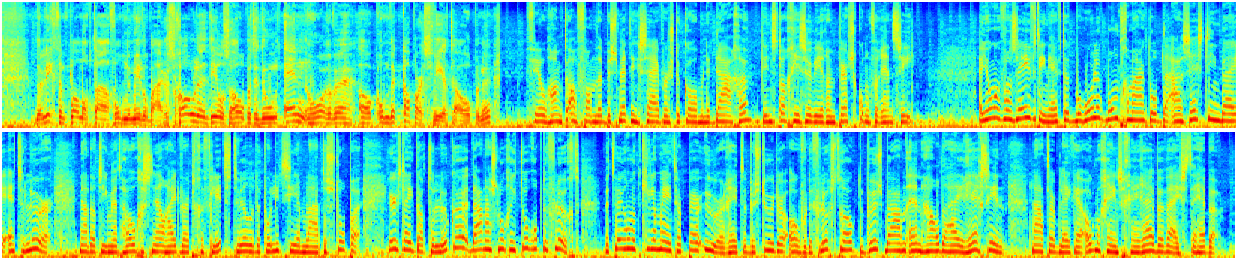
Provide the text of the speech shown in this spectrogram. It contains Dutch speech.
Er ligt een plan op tafel om de middelbare scholen deels open te doen... en horen we ook om de kappers weer te openen. Veel hangt af van de besmettingscijfers de komende dagen. Dinsdag is er weer een persconferentie. Een jongen van 17 heeft het behoorlijk bond gemaakt op de A16 bij Etteleur. Nadat hij met hoge snelheid werd geflitst, wilde de politie hem laten stoppen. Eerst leek dat te lukken, daarna sloeg hij toch op de vlucht. Met 200 km per uur reed de bestuurder over de vluchtstrook, de busbaan en haalde hij rechts in. Later bleek hij ook nog eens geen rijbewijs te hebben.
